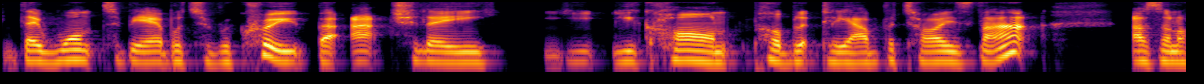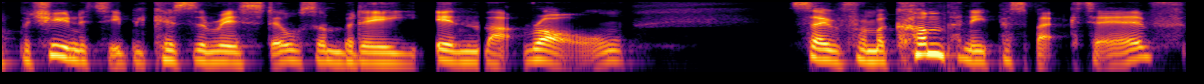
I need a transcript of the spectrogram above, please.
they want to be able to recruit, but actually y- you can't publicly advertise that as an opportunity because there is still somebody in that role so, from a company perspective,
